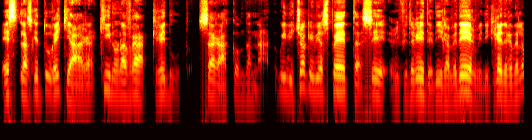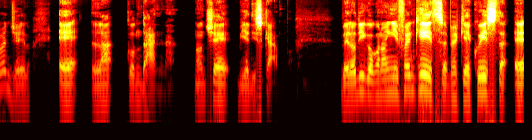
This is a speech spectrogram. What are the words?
E la scrittura è chiara, chi non avrà creduto sarà condannato. Quindi ciò che vi aspetta se rifiuterete di ravvedervi, di credere nell'Evangelo, è la condanna. Non c'è via di scampo. Ve lo dico con ogni franchezza perché questa è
